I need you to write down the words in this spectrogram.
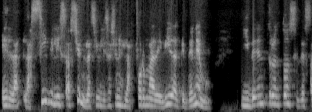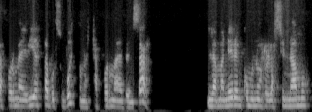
es la, la civilización, la civilización es la forma de vida que tenemos. Y dentro entonces de esa forma de vida está, por supuesto, nuestra forma de pensar. la manera en cómo nos relacionamos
